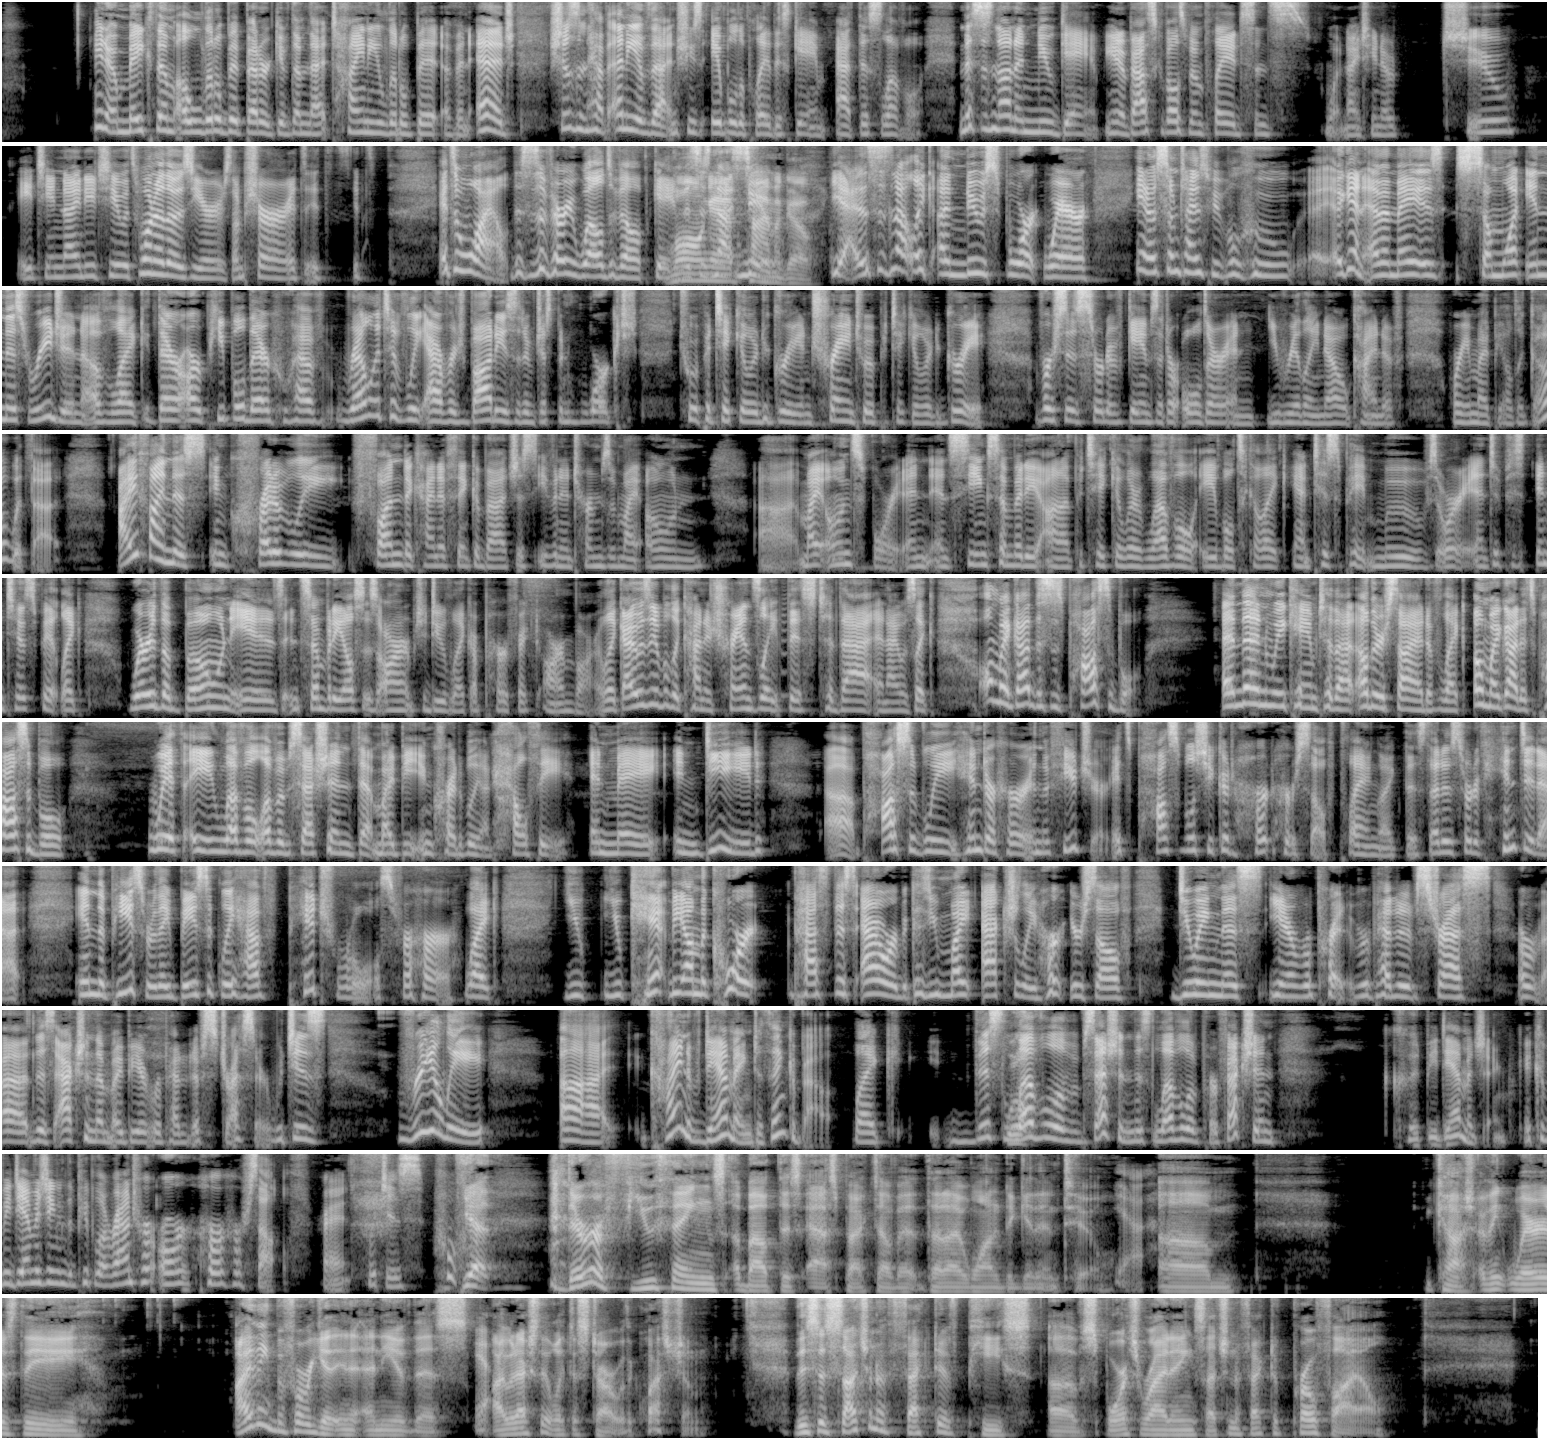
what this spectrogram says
you know, make them a little bit better, give them that tiny little bit of an edge. She doesn't have any of that, and she's able to play this game at this level. And this is not a new game. You know, basketball's been played since what 1902, 1892. It's one of those years. I'm sure it's it's it's it's a while. This is a very well developed game. long this is not new. time ago. Yeah, this is not like a new sport where, you know, sometimes people who, again, MMA is somewhat in this region of like, there are people there who have relatively average bodies that have just been worked to a particular degree and trained to a particular degree versus sort of games that are older and you really know kind of where you might be able to go with that. I find this incredibly fun to kind of think about just even in terms of my own uh, my own sport and and seeing somebody on a particular level able to like anticipate moves or antip- anticipate like where the bone is in somebody else's arm to do like a perfect arm bar. Like I was able to kind of translate this to that and I was like, "Oh my god, this is possible." And then we came to that other side of like, "Oh my god, it's possible." With a level of obsession that might be incredibly unhealthy and may indeed uh, possibly hinder her in the future. It's possible she could hurt herself playing like this. That is sort of hinted at in the piece where they basically have pitch rules for her. Like you you can't be on the court past this hour because you might actually hurt yourself doing this, you know, rep- repetitive stress or uh, this action that might be a repetitive stressor, which is really uh, kind of damning to think about. Like this Well- level of obsession, this level of perfection could be damaging. It could be damaging to the people around her or her herself, right? Which is whew, Yeah, there are a few things about this aspect of it that I wanted to get into. yeah. Um, gosh, I think where's the? I think before we get into any of this, Yeah. I would actually like to start with a question. This is such an effective piece of sports writing, such an effective profile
